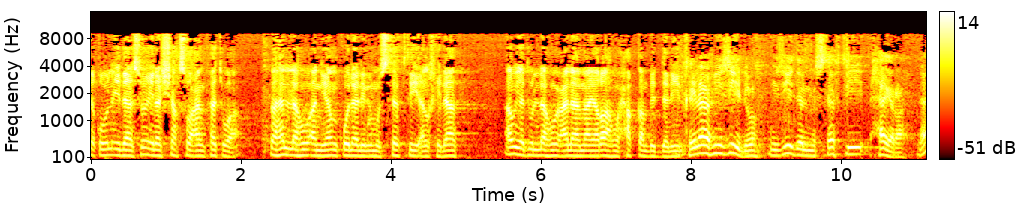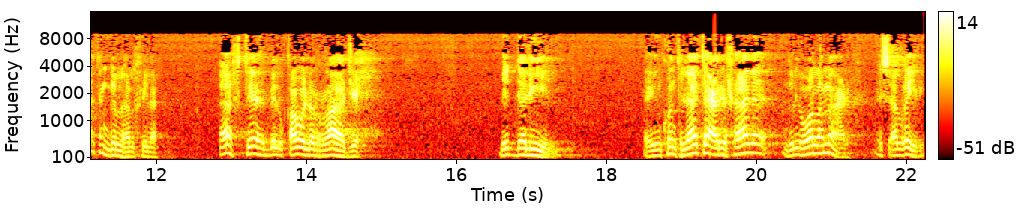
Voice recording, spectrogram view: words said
يقول إذا سئل الشخص عن فتوى فهل له أن ينقل للمستفتي الخلاف أو يدله على ما يراه حقا بالدليل؟ الخلاف يزيده يزيد المستفتي حيرة. لا تنقلها الخلاف. أفته بالقول الراجح بالدليل. إن كنت لا تعرف هذا قل له والله ما أعرف اسأل غيري.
